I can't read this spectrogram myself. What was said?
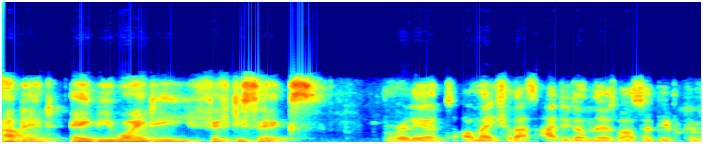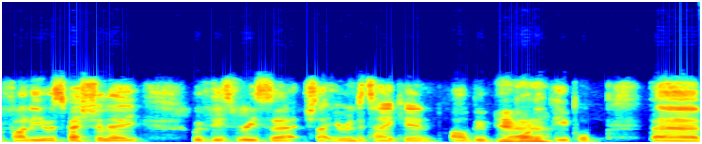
Abyd, A B Y D 56. Brilliant. I'll make sure that's added on there as well so people can follow you, especially with this research that you're undertaking. I'll be yeah. one of the people uh,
